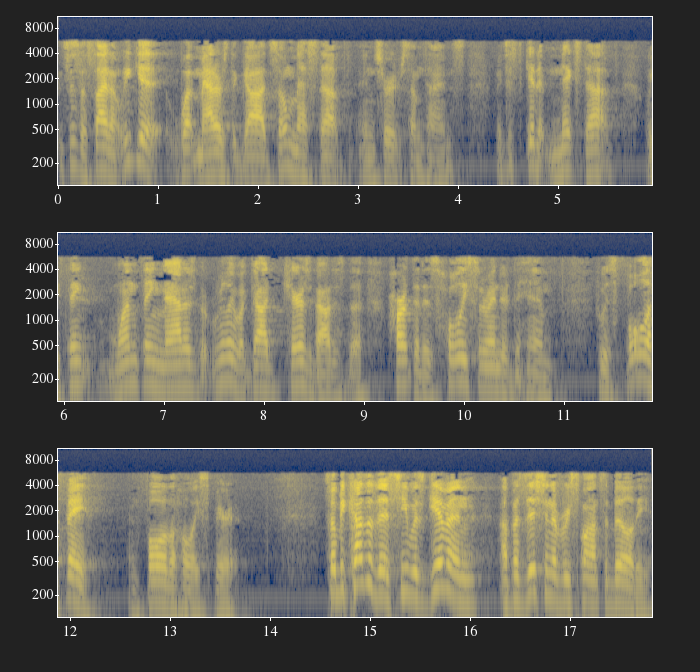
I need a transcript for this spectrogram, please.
it's just a side note, we get what matters to God so messed up in church sometimes. We just get it mixed up. We think one thing matters, but really what God cares about is the heart that is wholly surrendered to Him, who is full of faith and full of the Holy Spirit. So, because of this, he was given a position of responsibility.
